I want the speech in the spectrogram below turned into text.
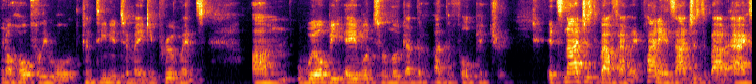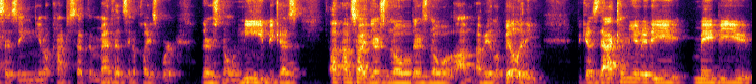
you know, hopefully will continue to make improvements, um, will be able to look at the at the full picture. It's not just about family planning. It's not just about accessing, you know, contraceptive methods in a place where there's no need because I'm sorry, there's no there's no um, availability because that community may be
